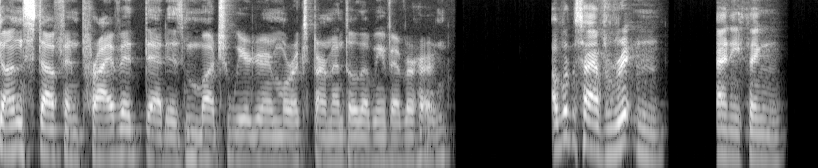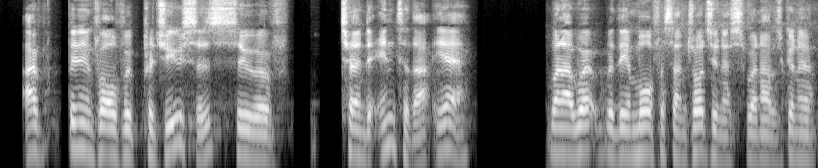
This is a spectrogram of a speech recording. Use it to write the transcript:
done stuff in private that is much weirder and more experimental than we've ever heard? I wouldn't say I've written anything. I've been involved with producers who have turned it into that. Yeah. When I worked with the Amorphous Androgynous, when I was gonna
